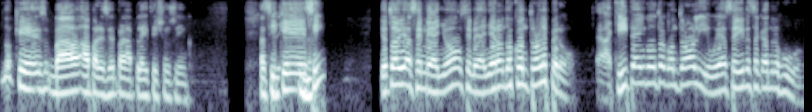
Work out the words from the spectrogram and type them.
lo que va a aparecer para PlayStation 5. Así que sí, yo todavía se me dañó, se me dañaron dos controles, pero aquí tengo otro control y voy a seguir sacando el jugo.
